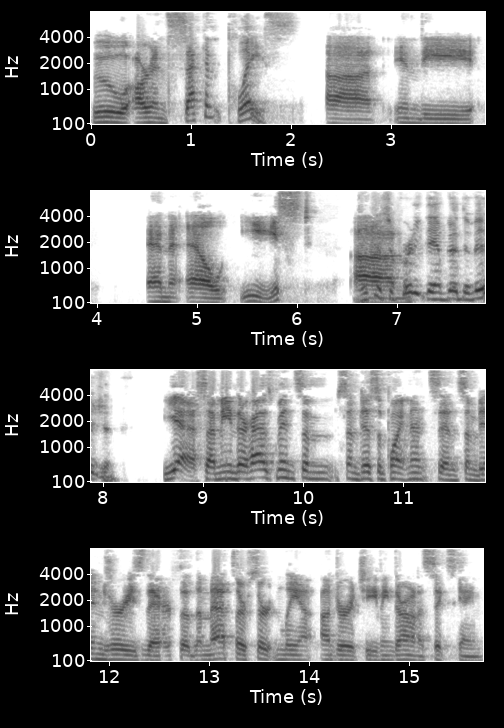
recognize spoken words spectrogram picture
who are in second place uh, in the NL East. I Um, it's a um, pretty damn good division. Yes, I mean there has been some some disappointments and some injuries there. So the Mets are certainly underachieving. They're on a six game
